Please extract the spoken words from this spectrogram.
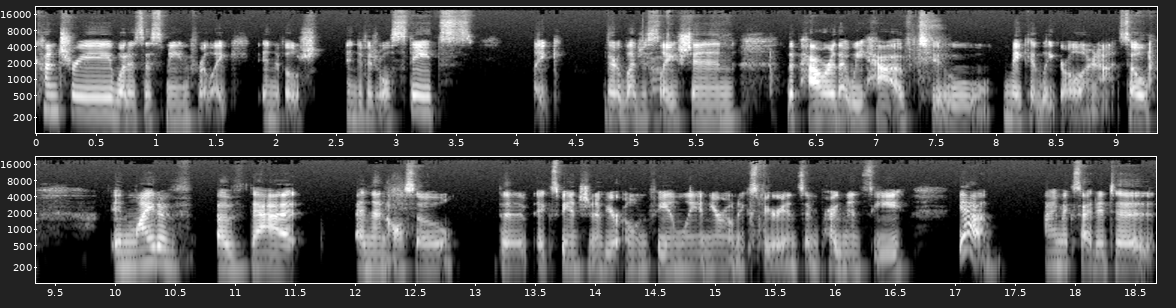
country? What does this mean for like individual individual states, like their legislation, the power that we have to make it legal or not? So, in light of of that, and then also the expansion of your own family and your own experience in pregnancy, yeah, I'm excited to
